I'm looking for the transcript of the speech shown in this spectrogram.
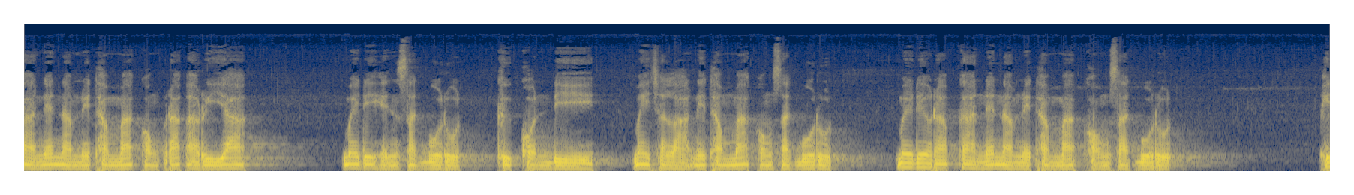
การแนะนำในธรรมะของพระอริยะ ไม่ได้เห็นสัตบุรุษคือคนดี ไม่ฉลาดในธรรมะของสัตบุรุษ ไม่ได้รับการแนะนำในธรรมะของสัตบุรุษ พิ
